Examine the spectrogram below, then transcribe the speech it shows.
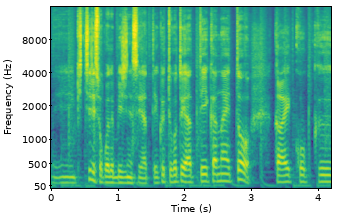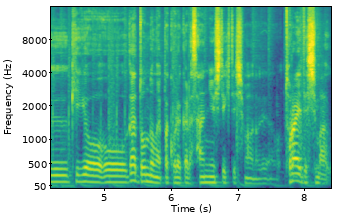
えーきっちりそこでビジネスをやっていくってことをやっていかないと外国企業がどんどんやっぱこれから参入してきてしまうので捉えてしまう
